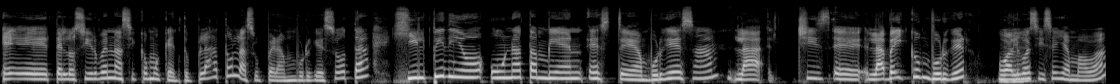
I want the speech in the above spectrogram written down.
Eh, te lo sirven así como que en tu plato, la super hamburguesota. Gil pidió una también, este, hamburguesa, la cheese, eh, la bacon burger o algo así se llamaba.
